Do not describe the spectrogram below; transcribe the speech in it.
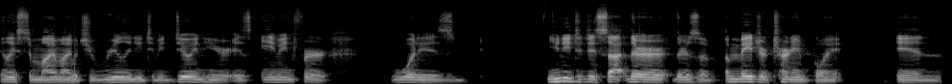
at least in my mind what you really need to be doing here is aiming for what is you need to decide there there's a, a major turning point in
